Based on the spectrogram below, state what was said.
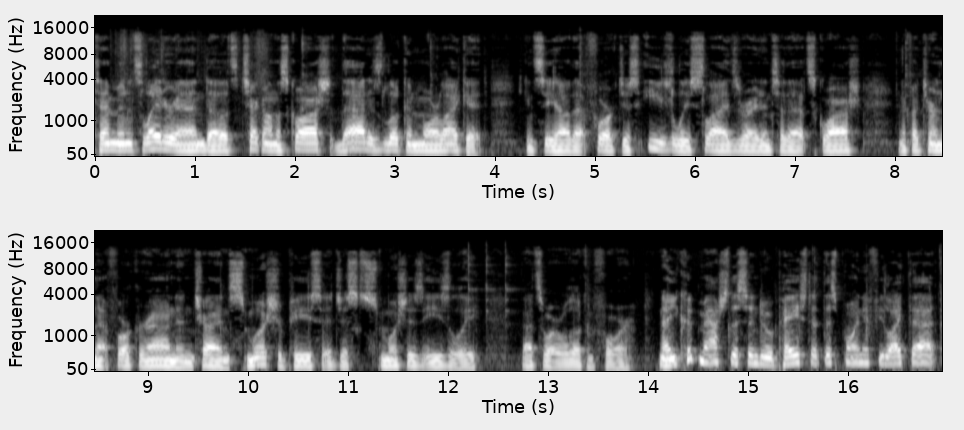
10 minutes later and uh, let's check on the squash. That is looking more like it. You can see how that fork just easily slides right into that squash. And if I turn that fork around and try and smush a piece, it just smushes easily. That's what we're looking for. Now you could mash this into a paste at this point if you like that.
